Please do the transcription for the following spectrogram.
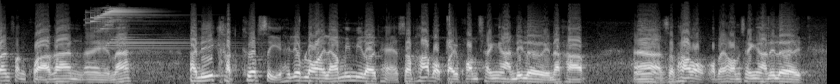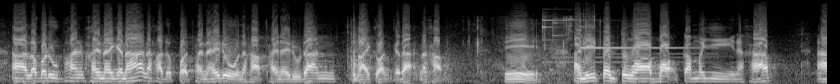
ด้านฝั่งขวากันเห็นไหมอันนี้ขัดเคลือบสีให้เรียบร้อยแล้วไม่มีรอยแผลสภาพออกไปพร้อมใช้งานได้เลยนะครับอ่าสภาพออกไปพร้อมใช้งานได้เลยอ่าเรามาดูภายภายในกันนะนะครับเดี๋ยวเปิดภายในให้ดูนะครับภายในดูด้านท้ายก่อนก็ได้นะครับนี่อันนี้เป็นตัวเบาะกำมะหยี่นะครับ อ่า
